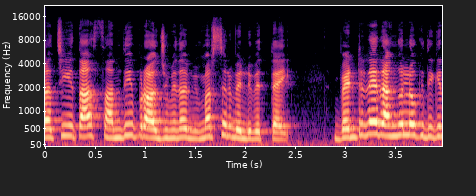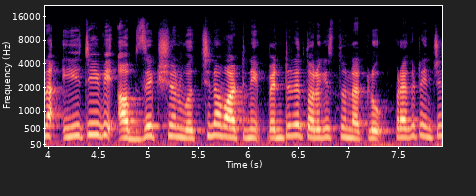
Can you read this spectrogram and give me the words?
రచయిత సందీప్ రాజు మీద విమర్శలు వెల్లువెత్తాయి. వెంటనే రంగంలోకి దిగిన ఈటీవీ అబ్జెక్షన్ వచ్చిన వాటిని వెంటనే తొలగిస్తున్నట్లు ప్రకటించి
